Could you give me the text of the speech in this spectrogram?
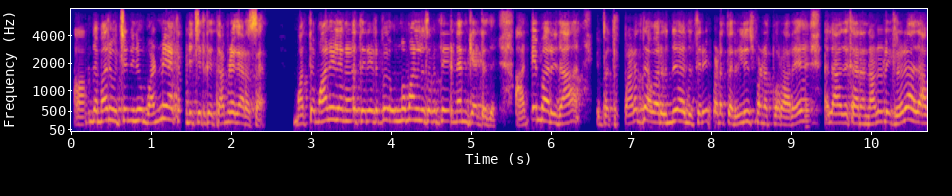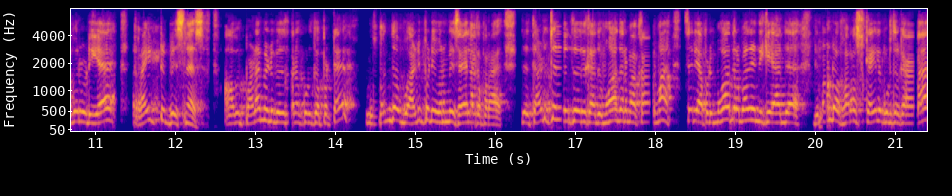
அந்த மாதிரி உச்ச உச்சநீதிமன்றம் வன்மையா கண்டிச்சிருக்கு தமிழக அரசை. மத்த மாநிலங்களை திரையிடப்ப உங்க மாநிலத்தை பத்தி என்னன்னு கேட்டது. அதே மாதிரிதான் இப்ப படத்தை அவர் வந்து அந்த திரைப்படத்தை ரிலீஸ் பண்ண போறாரு. அல்ல அதுக்கான நடவடிக்கைகள் அது அவருடைய ரைட் டு பிசினஸ் அவர் படம் எடுப்பதற்கான கொடுக்கப்பட்ட சொந்த அடிப்படை உரிமை செயலாக்கப்படுறாரு இதை தடுத்து நிறுத்துவதற்கு அது முகாந்திரமா காரணமா? சரி அப்படி முகாந்திரமா இன்னைக்கு அந்த கிரவுண்ட் ஆஃப் அரஸ்ட் கையில கொடுத்துருக்காங்களா?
